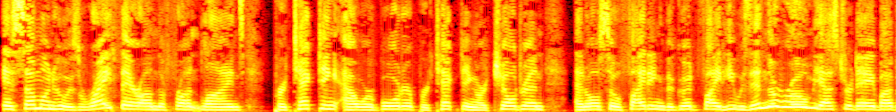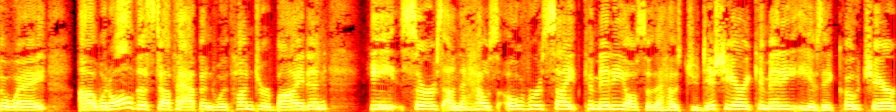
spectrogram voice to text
is someone who is right there on the front lines, protecting our border, protecting our children, and also fighting the good fight. He was in the room yesterday, by the way, uh, when all this stuff happened with Hunter Biden. He serves on the House Oversight Committee, also the House Judiciary Committee. He is a co-chair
